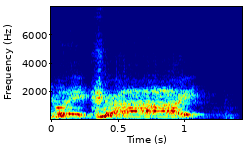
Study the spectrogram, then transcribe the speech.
We Drive.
